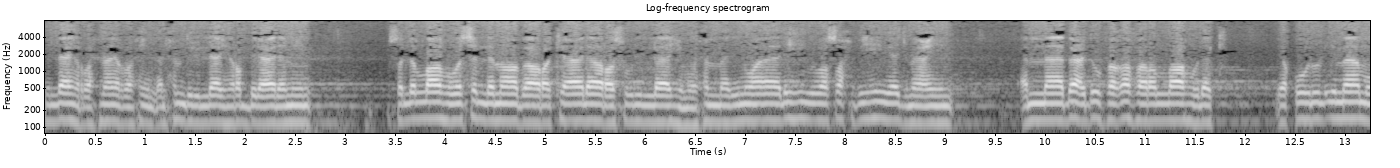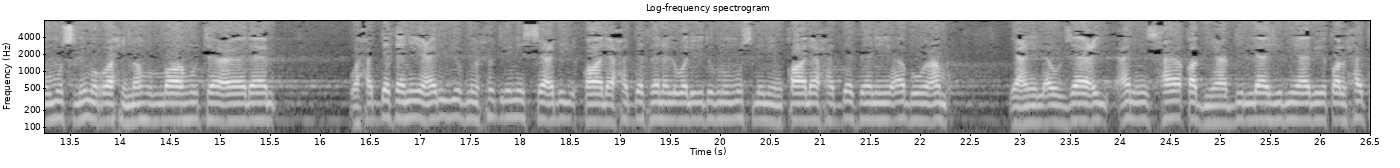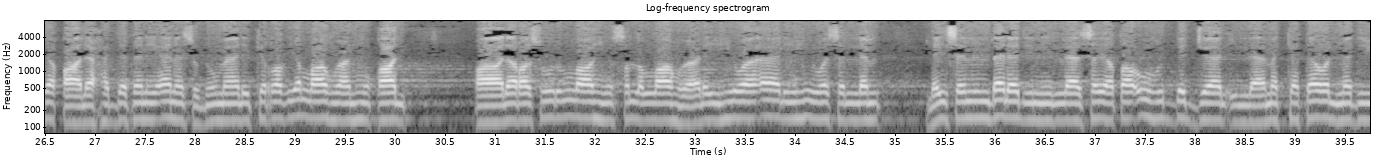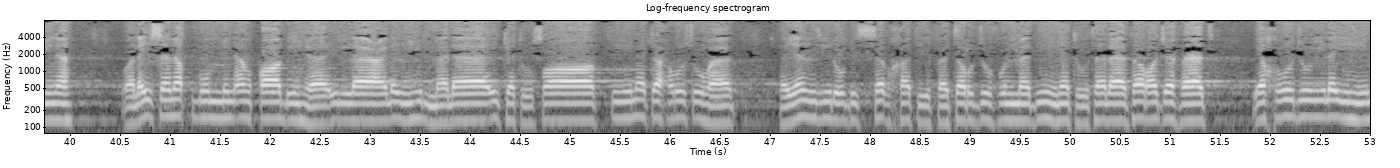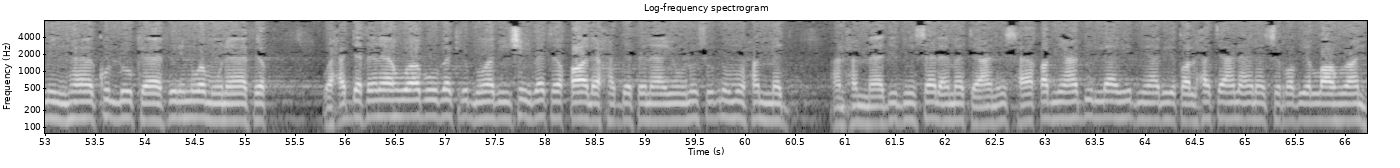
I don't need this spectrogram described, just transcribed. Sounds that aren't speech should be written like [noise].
بسم الله الرحمن الرحيم. الحمد لله رب العالمين. صلى الله وسلم وبارك على رسول الله محمد وآله وصحبه أجمعين. أما بعد فغفر الله لك. يقول الإمام مسلم رحمه الله تعالى وحدثني علي بن حجر السعدي قال حدثنا الوليد بن مسلم قال حدثني أبو عمرو يعني الأوزاعي عن إسحاق بن عبد الله بن أبي طلحة قال حدثني أنس بن مالك رضي الله عنه قال قال رسول الله صلى الله عليه وآله وسلم ليس من بلد إلا سيطأه الدجال إلا مكة والمدينة وليس نقب من أنقابها إلا عليه الملائكة صافين تحرسها فينزل بالسبخة فترجف المدينة ثلاث رجفات يخرج إليه منها كل كافر ومنافق. وحدثناه أبو بكر بن أبي شيبة قال حدثنا يونس بن محمد عن حماد بن سلمة عن إسحاق بن عبد الله بن أبي طلحة عن أنس رضي الله عنه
